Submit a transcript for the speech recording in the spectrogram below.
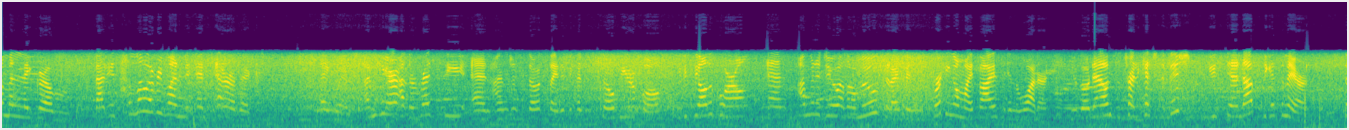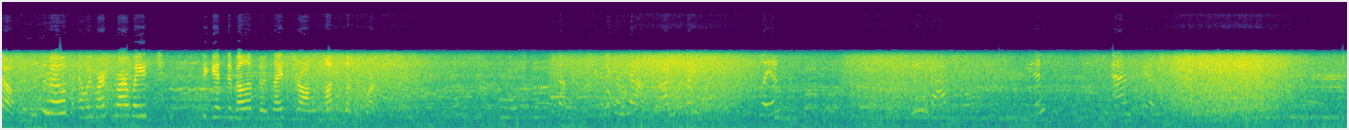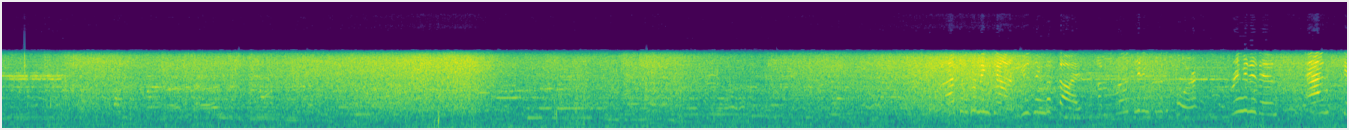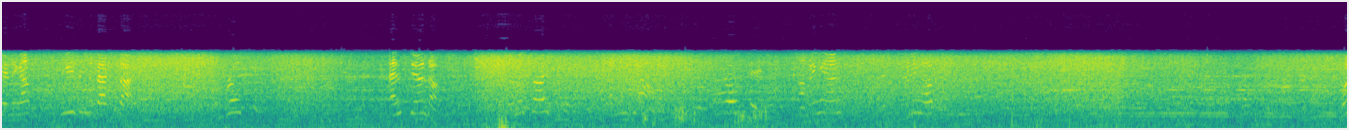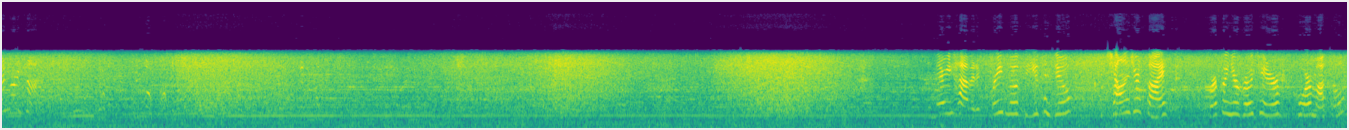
Assalamu alaikum. That is hello everyone in Arabic language. I'm here at the Red Sea and I'm just so excited because it's so beautiful. You can see all the coral and I'm going to do a little move that I've been working on my thighs in the water. You go down to try to catch the fish, you stand up to get some air. So this is the move and we work through our waist to get develop those nice strong muscles of the core. Have it. A great move that you can do to challenge your thighs, work on your rotator core muscles,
